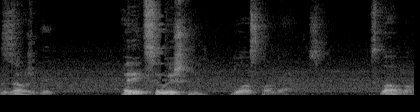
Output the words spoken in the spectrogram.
завжди. Рід Всевишній благословляється. Слава Богу.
